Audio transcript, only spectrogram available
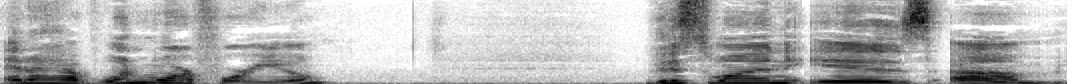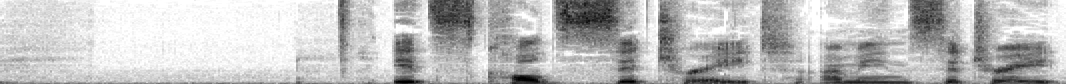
And I have one more for you. This one is, um, it's called citrate. I mean, citrate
